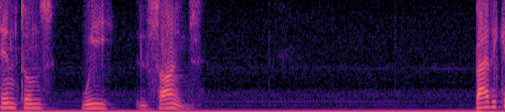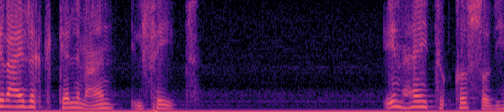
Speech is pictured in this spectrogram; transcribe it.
symptoms وال signs بعد كده عايزك تتكلم عن ال fate. إيه نهاية القصة دي؟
